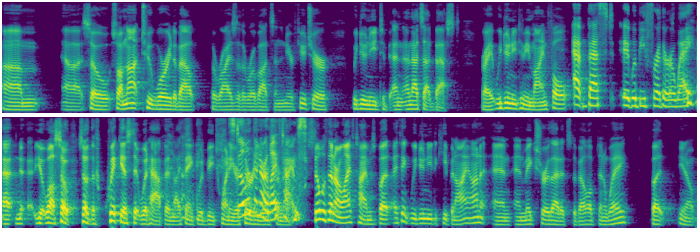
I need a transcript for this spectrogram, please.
Um, uh, so, so I'm not too worried about the rise of the robots in the near future. We do need to, and, and that's at best, right? We do need to be mindful. At best, it would be further away. At, yeah, well, so so the quickest it would happen, I think, would be 20 Still or 30 Still within our lifetimes. Still within our lifetimes, but I think we do need to keep an eye on it and and make sure that it's developed in a way. But you know,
